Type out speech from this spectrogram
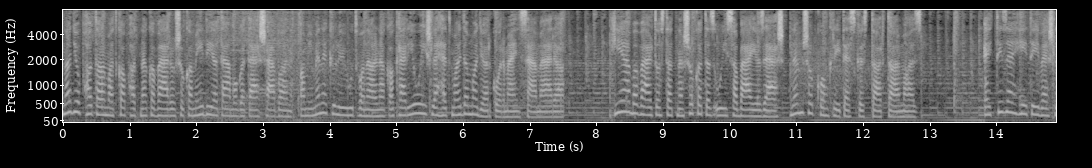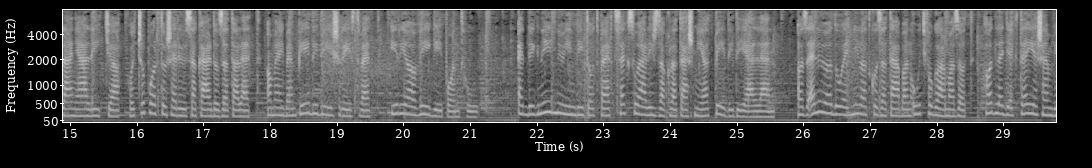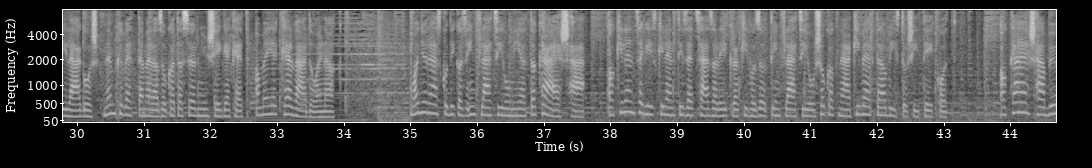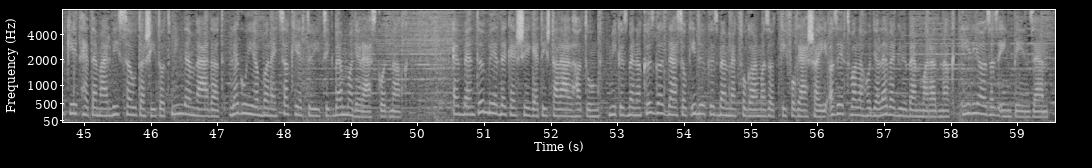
Nagyobb hatalmat kaphatnak a városok a média támogatásában, ami menekülő útvonalnak akár jó is lehet majd a magyar kormány számára. Hiába változtatna sokat az új szabályozás, nem sok konkrét eszközt tartalmaz. Egy 17 éves lány állítja, hogy csoportos erőszak áldozata lett, amelyben PDD is részt vett, írja a vg.hu. Eddig négy nő indított pert szexuális zaklatás miatt PDD ellen. Az előadó egy nyilatkozatában úgy fogalmazott, hadd legyek teljesen világos, nem követtem el azokat a szörnyűségeket, amelyekkel vádolnak. Magyarázkodik az infláció miatt a KSH. A 9,9%-ra kihozott infláció sokaknál kiverte a biztosítékot. A KSH bő két hete már visszautasított minden vádat, legújabban egy szakértői cikkben magyarázkodnak. Ebben több érdekességet is találhatunk, miközben a közgazdászok időközben megfogalmazott kifogásai azért valahogy a levegőben maradnak, írja az az én pénzem.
